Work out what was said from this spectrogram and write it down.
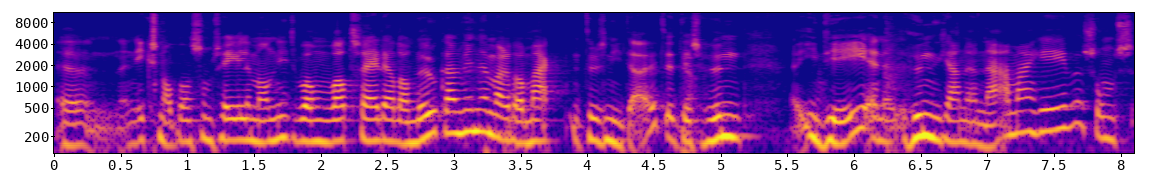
en ik snap dan soms helemaal niet wat, wat zij daar dan leuk aan vinden, maar dat maakt het dus niet uit. Het ja. is hun idee en hun gaan er naam aan geven. Soms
